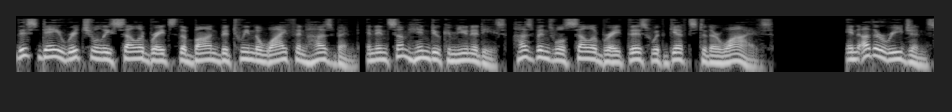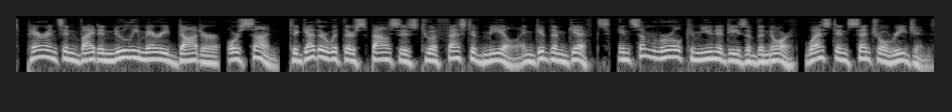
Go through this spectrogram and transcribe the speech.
This day ritually celebrates the bond between the wife and husband, and in some Hindu communities, husbands will celebrate this with gifts to their wives. In other regions, parents invite a newly married daughter, or son, together with their spouses to a festive meal and give them gifts. In some rural communities of the north, west, and central regions,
